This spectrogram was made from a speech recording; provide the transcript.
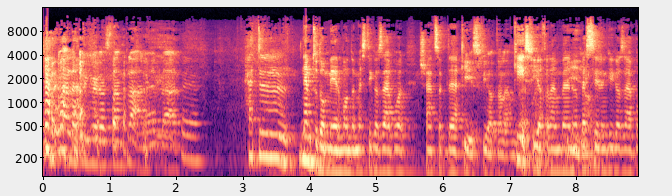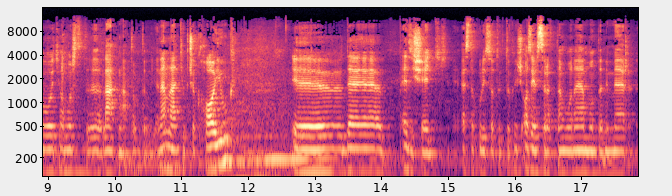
de mellettünk meg aztán pláne, tehát Hát nem tudom miért mondom ezt igazából, srácok, de kész fiatalember. kész fiatalemberről beszélünk igazából, hogyha most látnátok, de ugye nem látjuk, csak halljuk. De ez is egy, ezt a kulisszatoktok is azért szerettem volna elmondani, mert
